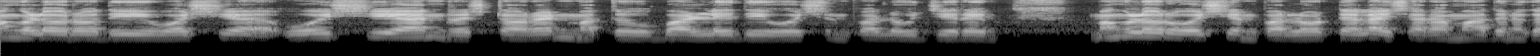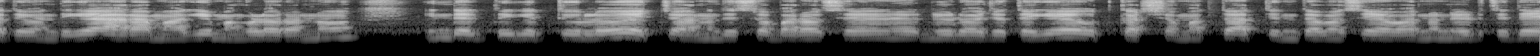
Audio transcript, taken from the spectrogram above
Mangaluru the ocean, ocean restaurant ಮತ್ತು Hubballi the ocean fall Ujire Mangaluru ocean fall hotel ಐಷಾರಾಮ ಆಧುನಿಕತೆಯೊಂದಿಗೆ ಆರಾಮಾಗಿ ಮಂಗಳೂರನ್ನು ಹಿಂದೆತ್ತಿಗಲು ಹೆಚ್ಚು ಆನಂದಿಸುವ, ಭರವಸೆ ನೀಡುವ ಜೊತೆಗೆ ಉತ್ಕರ್ಷ ಮತ್ತು ಅತ್ಯುತ್ತಮ ಸೇವೆಯನ್ನು ನೀಡುತ್ತಿದೆ.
